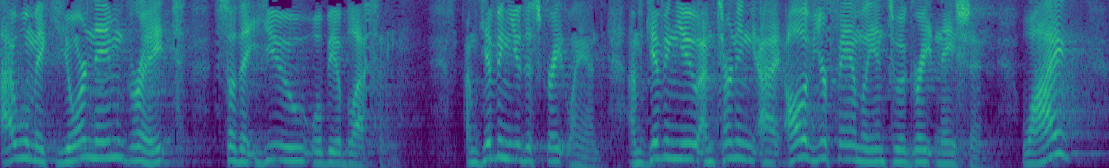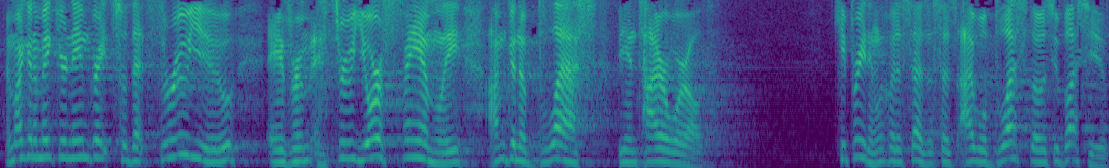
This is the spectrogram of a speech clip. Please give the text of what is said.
I will make your name great so that you will be a blessing. I'm giving you this great land. I'm giving you, I'm turning uh, all of your family into a great nation. Why? Am I going to make your name great? So that through you, Abram, and through your family, I'm going to bless the entire world. Keep reading. Look what it says. It says, I will bless those who bless you,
